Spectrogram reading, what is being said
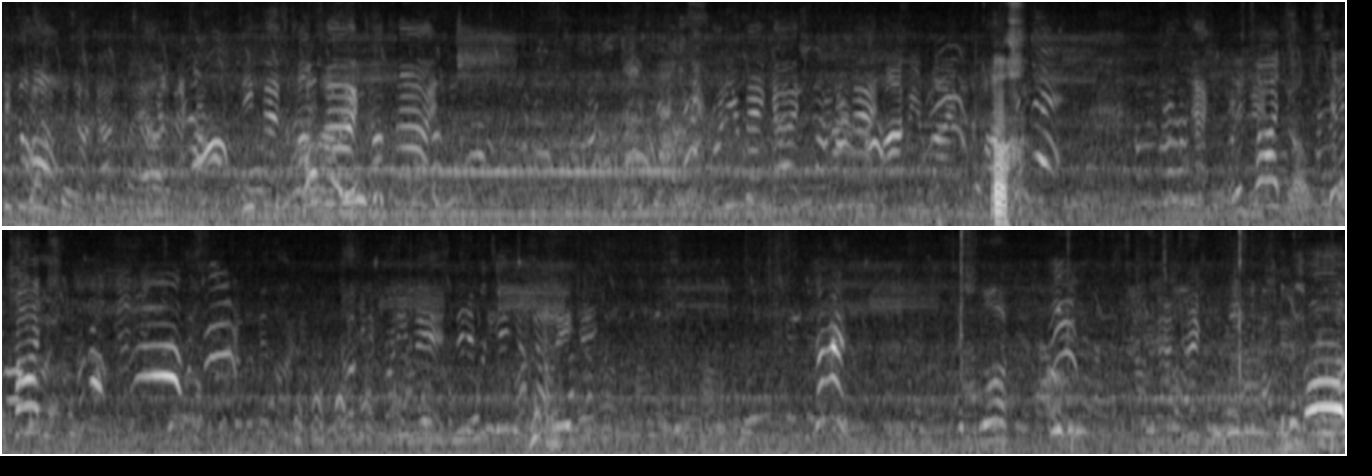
Get the hole. Good job, guys. Good job. Defense, top side, top side. Your man, guys. Front of your man. Bobby and Ryan in the box. Oh, Get in touch. Oh. Get in touch. Logan in front of your man. Spin Virginia. Come on, AJ. Nice look. Patrick. The ball.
